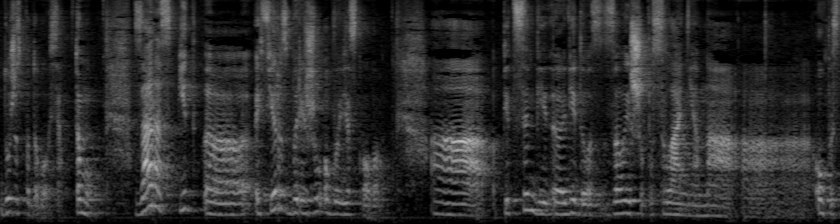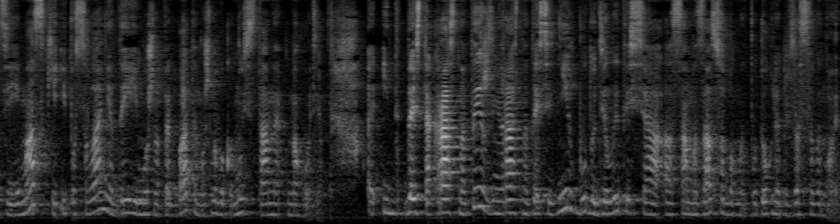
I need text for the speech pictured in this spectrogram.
дуже сподобався. Тому зараз під е, ефір збережу обов'язково. Під цим е, відео залишу посилання на опис цієї маски і посилання, де її можна придбати, можливо, комусь стане в нагоді. Е, І десь так раз на тиждень, раз на 10 днів буду ділитися саме засобами по догляду за сивиною.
